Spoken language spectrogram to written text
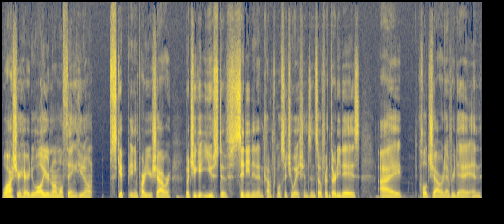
wash your hair, do all your normal things. You don't skip any part of your shower, but you get used to sitting in uncomfortable situations. And so for 30 days, I cold showered every day, and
